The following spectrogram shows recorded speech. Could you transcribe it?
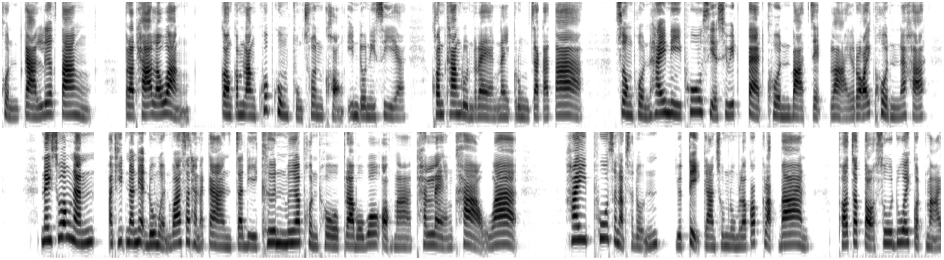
ผลการเลือกตั้ง ประทะระหว่างกองกำลังควบคุมฝูงชนของอินโดนีเซีย ค่อนข้างรุนแรงในกรุงจาการ์ตา ส่งผลให้มีผู้เสียชีวิต 8 คนบาดเจ็บหลายร้อยคนนะคะ ในช่วงนั้นอาทิตย์นั้นเนี่ยดูเหมือนว่าสถานการณ์จะดีขึ้นเมื่อพลโทปราโบโวออกมาแถลงข่าวว่า ให้ผู้สนับสนุนยุติการชุมนุมแล้วก็กลับบ้าน เพราะจะต่อสู้ด้วยกฎหมาย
